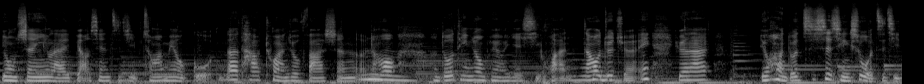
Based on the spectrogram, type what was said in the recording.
用声音来表现自己，从来没有过。那他突然就发生了，然后很多听众朋友也喜欢。然后我就觉得，哎，原来有很多事情是我自己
